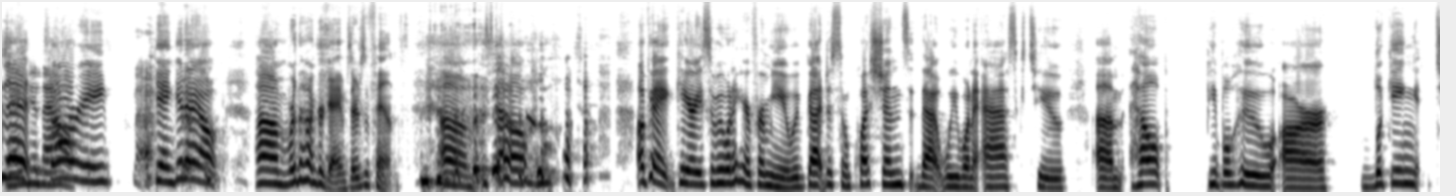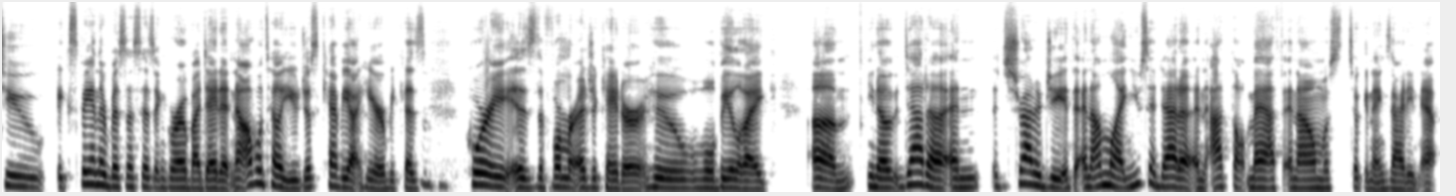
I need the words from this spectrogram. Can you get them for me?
that's it sorry No. can't get out. Um, we're the Hunger Games. There's a fence. Um, so, okay, Carrie. So we want to hear from you. We've got just some questions that we want to ask to um, help people who are looking to expand their businesses and grow by data. Now, I will tell you, just caveat here, because Mhm. Corey is the former educator who will be like, um, you know, data and strategy. And I'm like, you said data, and I thought math, and I almost took an anxiety nap.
